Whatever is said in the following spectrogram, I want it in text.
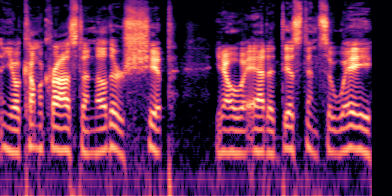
you know come across another ship, you know, at a distance away,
